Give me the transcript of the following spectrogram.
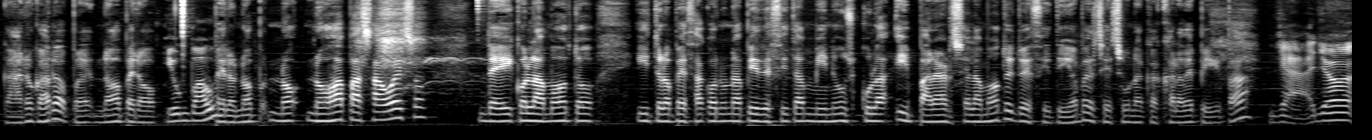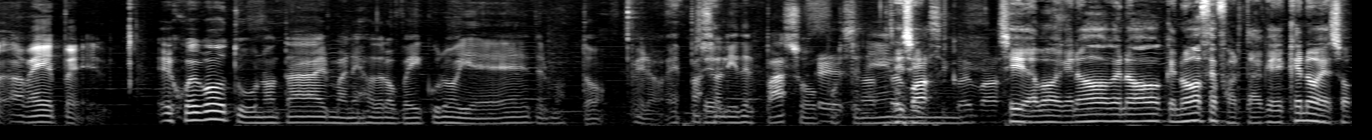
Claro, claro, pues, no, pero, ¿Y un baúl? pero no, no, no ha pasado eso de ir con la moto y tropezar con una piedrecita minúscula y pararse la moto y tú decir, tío, pero si es una cáscara de pipa. Ya, yo, a ver, pe- el juego tú notas el manejo de los vehículos y es del montón, pero es para Sí. salir del paso, por Exacto, tener... es sí. básico, es básico. Sí, vamos, que no, que no, que no hace falta, que es que no es eso.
